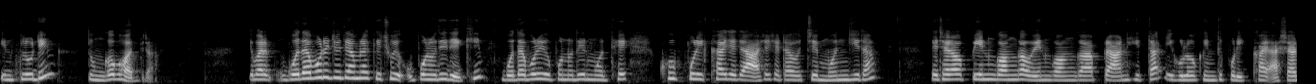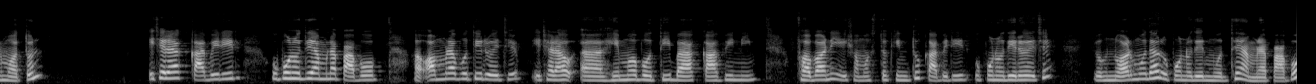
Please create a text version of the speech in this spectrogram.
ইনক্লুডিং তুঙ্গভদ্রা। এবার গোদাবরী যদি আমরা কিছু উপনদী দেখি, গোদাবরী উপনদীর মধ্যে খুব পরীক্ষায় যেটা আসে সেটা হচ্ছে মঞ্জিরা। এছাড়াও পেনগঙ্গা, ওয়েনগঙ্গা, প্রাণহিতা এগুলোও কিন্তু পরীক্ষায় আসার মতন। এছাড়া কাবেরীর উপনদী আমরা পাবো অমরাবতী রয়েছে, এছাড়াও হেমবতী বা কাবিনী ভবানী এই সমস্ত কিন্তু কাবেরীর উপনদী রয়েছে। এবং নর্মদার উপনদীর মধ্যে আমরা পাবো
